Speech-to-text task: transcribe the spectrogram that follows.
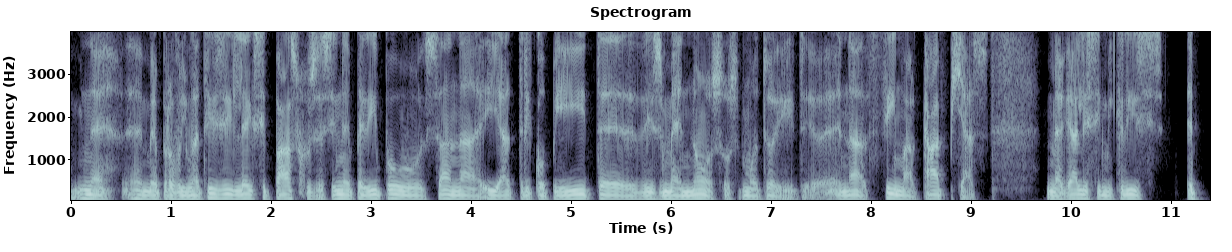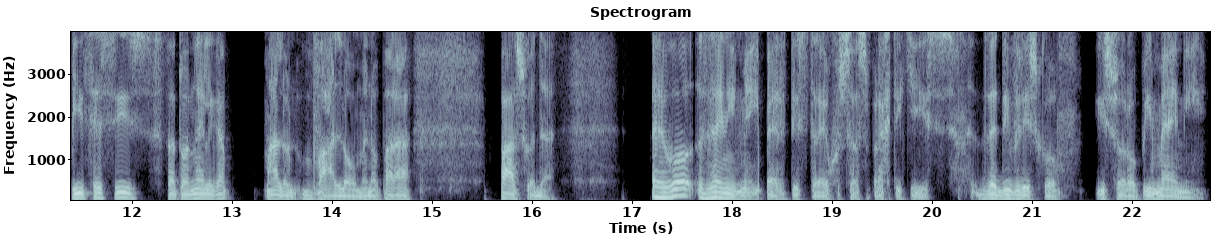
Ναι, ε, με προβληματίζει η λέξη πάσχουσες. Είναι περίπου σαν να ιατρικοποιείται δυσμενός ως ένα θύμα κάποιας μεγάλης ή μικρής επίθεσης. Θα τον έλεγα μάλλον βαλόμενο παρά πάσχοντα. Εγώ δεν είμαι υπέρ της τρέχουσας πρακτικής. Δεν τη βρίσκω ισορροπημένη.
